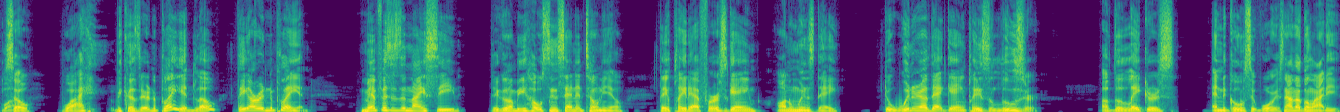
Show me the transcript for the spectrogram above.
Why? So why? Because they're in the play-in, low. They are in the play-in. Memphis is a nice seed. They're going to be hosting San Antonio. They play that first game on Wednesday. The winner of that game plays the loser of the Lakers and the Golden State Warriors. Now I'm not gonna lie to you.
